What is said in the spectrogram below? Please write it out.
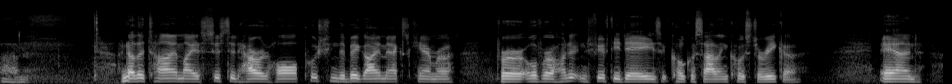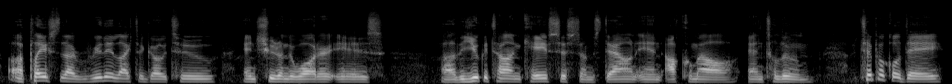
Um, another time I assisted Howard Hall pushing the big IMAX camera for over 150 days at Cocos Island, Costa Rica. And a place that I really like to go to and shoot underwater is uh, the Yucatan cave systems down in Akumal and Tulum. A typical day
